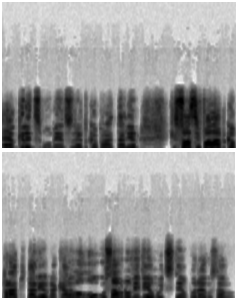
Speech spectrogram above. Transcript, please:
É, grandes momentos né, do campeonato italiano, que só se falava do campeonato italiano naquela. O, o Gustavo não viveu muito tempo, né, Gustavo?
